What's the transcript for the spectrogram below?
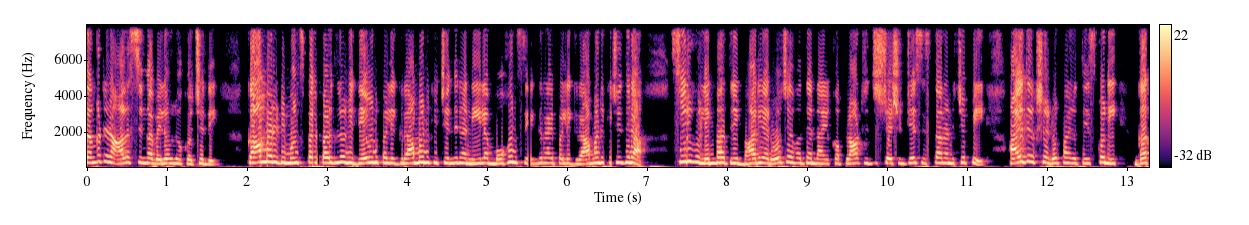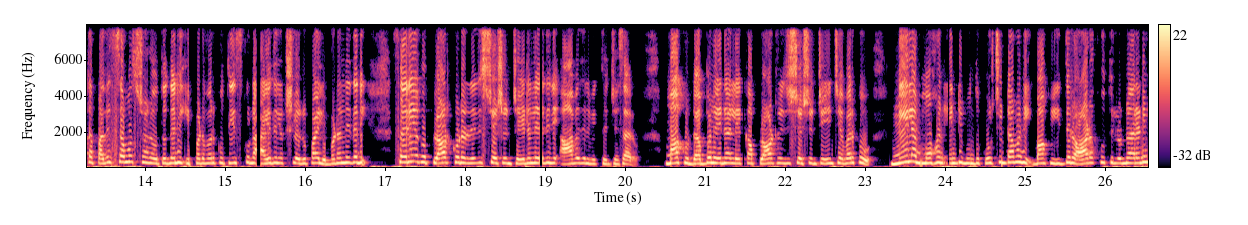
సంఘటన ఆలస్యంగా వెలుగులోకి వచ్చింది. కామారెడ్డి మున్సిపల్ పరిధిలోని దేవునిపల్లి గ్రామానికి చెందిన నీలం మోహన్ సింగరాయపల్లి గ్రామానికి చెందిన సురువు లింబాద్రి భార్య రోజా వద్ద నా యొక్క ప్లాట్ రిజిస్ట్రేషన్ చేసి ఇస్తానని చెప్పి ఐదు లక్షల రూపాయలు తీసుకుని గత పది సంవత్సరాలు అవుతుందని ఇప్పటి వరకు తీసుకున్న ఐదు లక్షల రూపాయలు ఇవ్వడం లేదని సరిగా ప్లాట్ కూడా రిజిస్ట్రేషన్ చేయడం లేదని ఆవేదన వ్యక్తం చేశారు. మాకు డబ్బులైనా లేక ప్లాట్ రిజిస్ట్రేషన్ చేయించే వరకు నీలం మోహన్ ఇంటి ముందు కూర్చుంటామని మాకు ఇద్దరు ఆడకూతులున్నారని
